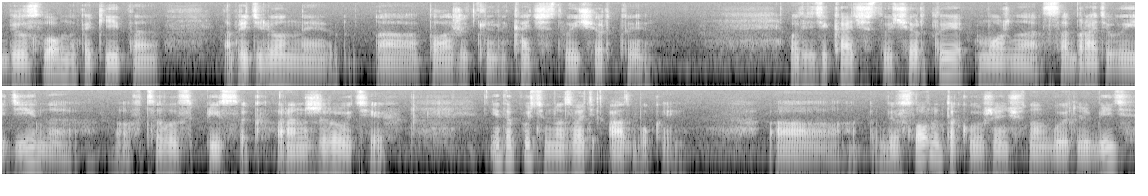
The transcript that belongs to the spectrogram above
безусловно, какие-то определенные положительные качества и черты. Вот эти качества и черты можно собрать воедино в целый список, ранжировать их и, допустим, назвать азбукой. А, безусловно, такую женщину он будет любить,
